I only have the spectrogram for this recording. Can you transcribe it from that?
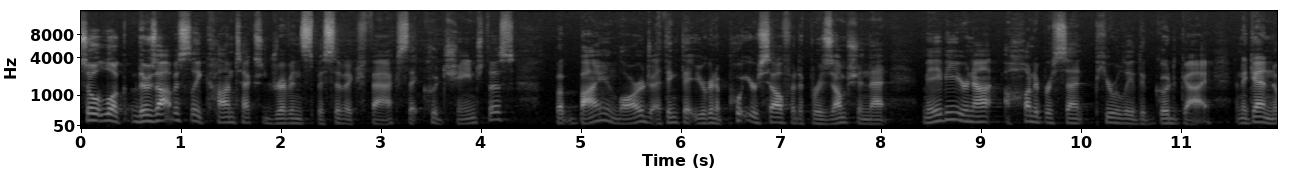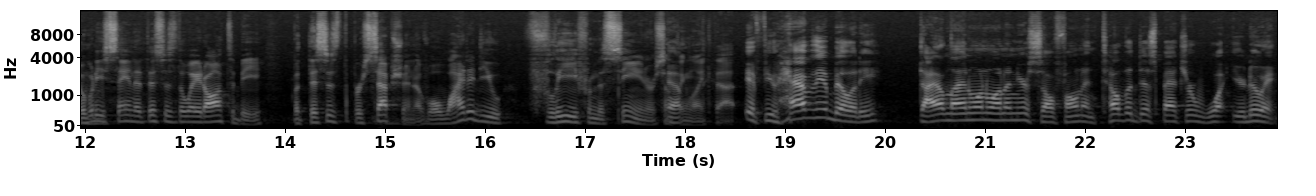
So look, there's obviously context-driven specific facts that could change this, but by and large, I think that you're going to put yourself at a presumption that maybe you're not 100% purely the good guy. And again, mm-hmm. nobody's saying that this is the way it ought to be, but this is the perception of, well, why did you flee from the scene or something like that? If you have the ability, dial 911 on your cell phone and tell the dispatcher what you're doing.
